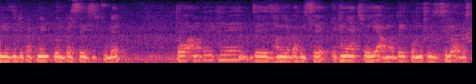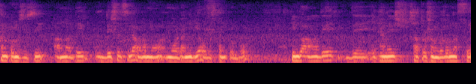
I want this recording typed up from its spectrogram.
ইংরেজি ডিপার্টমেন্ট টুয়েলভ সার্ভিস স্টুডেন্ট তো আমাদের এখানে যে ঝামেলাটা হয়েছে এখানে অ্যাকচুয়ালি আমাদের কর্মসূচি ছিল অবস্থান কর্মসূচি। আমাদের উদ্দেশ্য ছিল আমরা মডার্নে গিয়ে অবস্থান করব। কিন্তু আমাদের যে এখানে ছাত্র সংগঠন আছে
